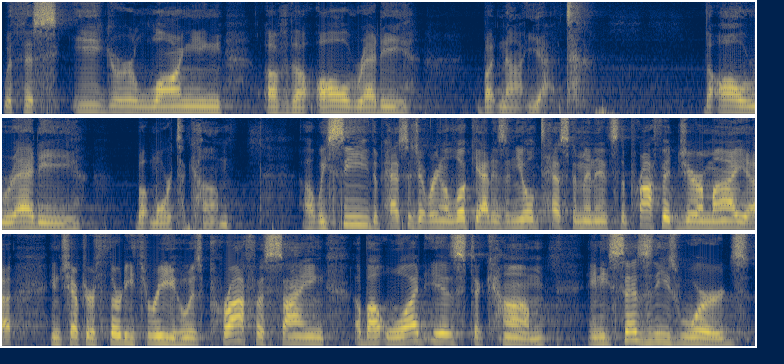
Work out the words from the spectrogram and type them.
with this eager longing of the already but not yet. The already but more to come. Uh, we see the passage that we're going to look at is in the Old Testament. It's the prophet Jeremiah in chapter 33 who is prophesying about what is to come. And he says these words.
